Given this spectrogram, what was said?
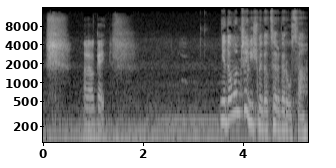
Ale okej. Nie dołączyliśmy do Cerberusa.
